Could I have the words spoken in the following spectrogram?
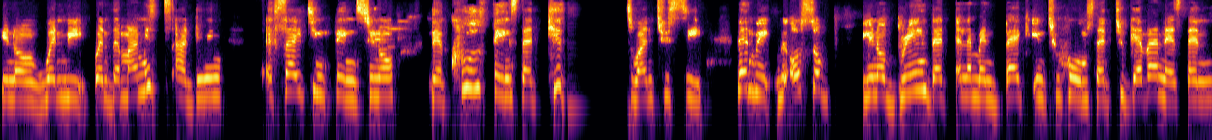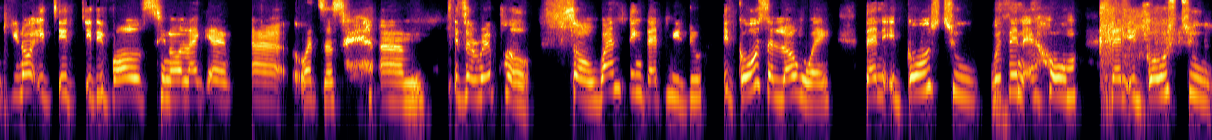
you know, when we when the mummies are doing exciting things, you know, the cool things that kids want to see. Then we, we also you know bring that element back into homes that togetherness and you know it it, it evolves you know like a, uh, what's this? Um it's a ripple. So one thing that we do it goes a long way. Then it goes to within a home then it goes to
